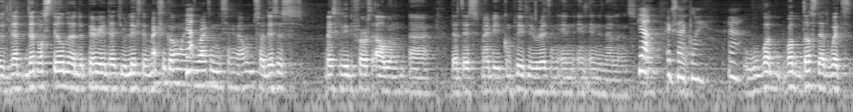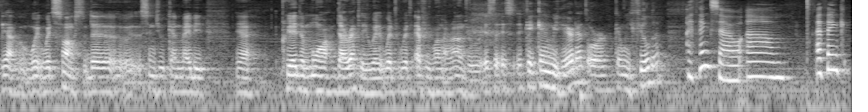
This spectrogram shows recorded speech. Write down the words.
but that that was still the the period that you lived in Mexico when Yeah. writing the second album. So this is basically the first album uh, that is maybe completely written in in, in the Netherlands. Yeah, Or- exactly. Yeah. What what does that with yeah with, with songs? The uh, since you can maybe yeah create them more directly with, with, with everyone around you. Is, is can, can we hear that or can we feel that? I think so. Um, I think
